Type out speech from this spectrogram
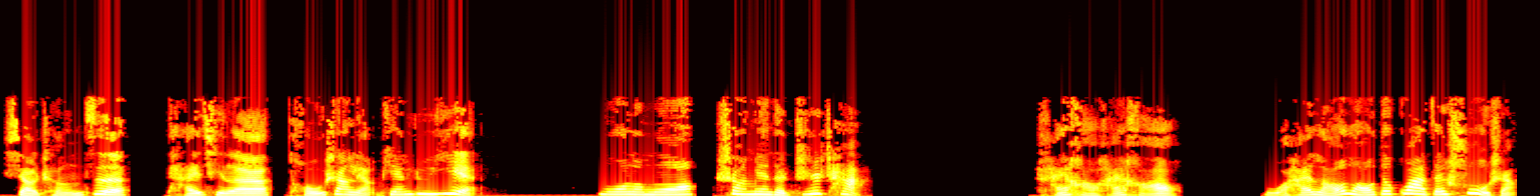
小橙子抬起了头上两片绿叶，摸了摸上面的枝杈，还好还好，我还牢牢的挂在树上，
